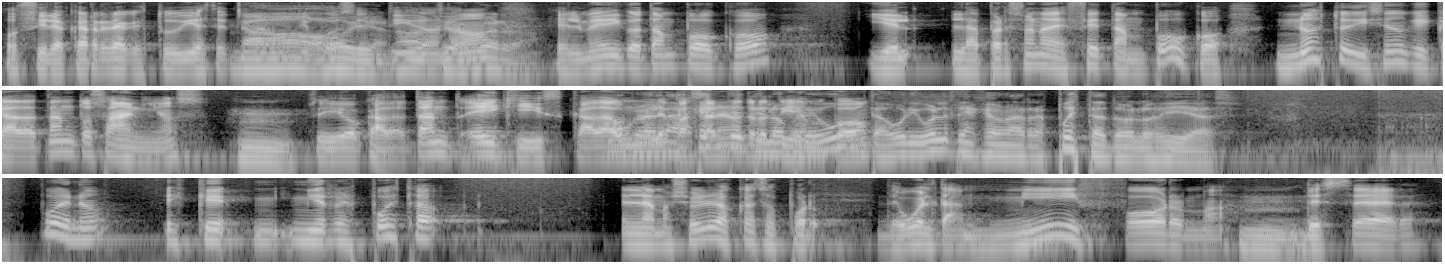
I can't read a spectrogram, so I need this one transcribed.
O si la carrera que estudiaste tiene algún tipo de sentido o no. El médico tampoco. Y el, la persona de fe tampoco. No estoy diciendo que cada tantos años, hmm. o cada tanto X, cada uno le pasará en otro te lo tiempo. Pregunta, Uri, vos le tenés que dar una respuesta todos los días. Bueno, es que mi respuesta en la mayoría de los casos, por de vuelta, mi forma mm. de ser.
